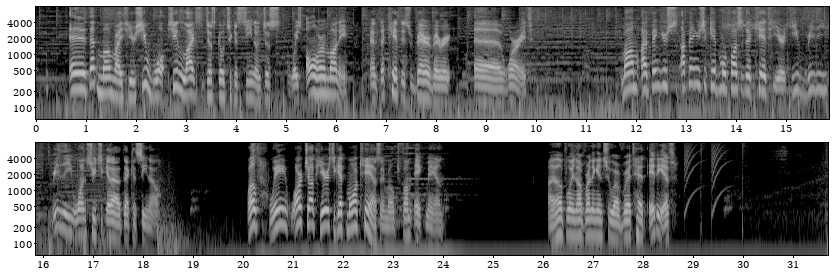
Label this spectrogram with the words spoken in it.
uh, that mom right here. She wa she likes to just go to casino and just waste all her money, and the kid is very very uh, worried. Mom, I think you I think you should give to the kid here. He really, really wants you to get out of that casino. Well, we our job here is to get more Chaos Emerald from Eggman. I hope we're not running into a redhead idiot.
